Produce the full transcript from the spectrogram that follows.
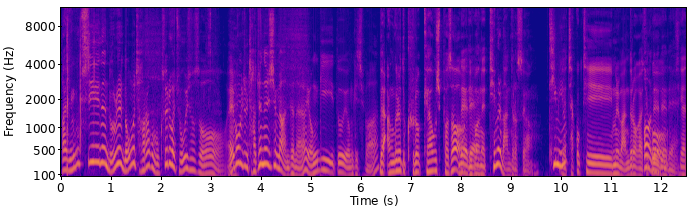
아, 인국 씨는 노래를 너무 잘하고 목소리가 좋으셔서 앨범을 좀 자주 내주시면 안 되나요? 연기도 연기지만. 네, 안 그래도 그렇게 하고 싶어서 네네. 이번에 팀을 만들었어요. 팀이요? 네, 작곡팀을 만들어가지고 어. 제가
